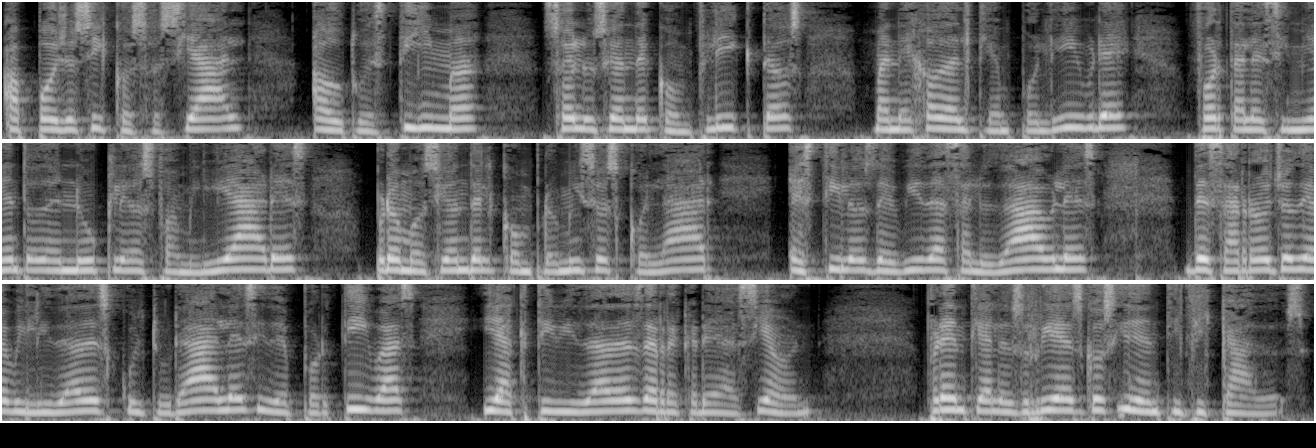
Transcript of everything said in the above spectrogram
apoyo psicosocial, autoestima, solución de conflictos, manejo del tiempo libre, fortalecimiento de núcleos familiares, promoción del compromiso escolar, estilos de vida saludables, desarrollo de habilidades culturales y deportivas y actividades de recreación, frente a los riesgos identificados.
